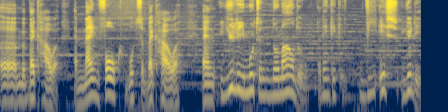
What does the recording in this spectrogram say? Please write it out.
uh, mijn bek houden. En mijn volk moet zijn bek houden. En jullie moeten normaal doen. Dan denk ik, wie is jullie?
